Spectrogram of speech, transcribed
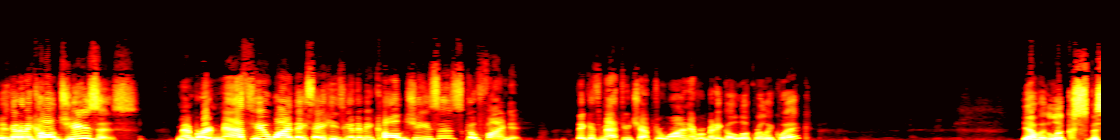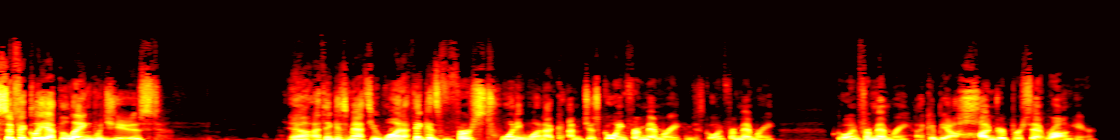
He's going to be called Jesus. Remember in Matthew why they say he's going to be called Jesus? Go find it. I think it's Matthew chapter 1. Everybody go look really quick. Yeah, but look specifically at the language used. Yeah, I think it's Matthew 1. I think it's verse 21. I, am just going from memory. I'm just going from memory. Going from memory. I could be 100% wrong here.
